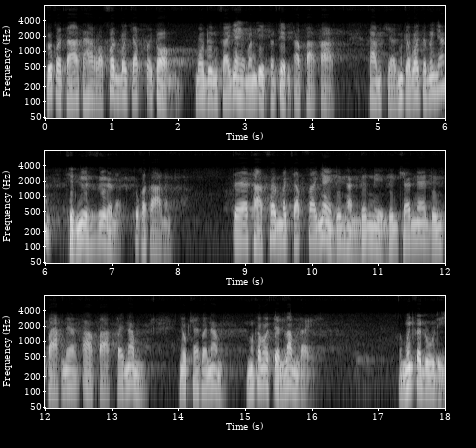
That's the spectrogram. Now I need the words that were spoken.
ตุ๊กตาถ้าว่าคนบ่จับไปต้องบ่ดึงสายใยให้มันดิบมันเต้นอาปากอาดการเขียนมันก็ว่าจะไม่ยั้งถิ่มยู่ซื่อๆนั่นแหละตุ๊กตานั่นแต่ถ้าคนมาจับสายใยดึงหันดึงนี่ดึงแขนแน่ดึงปากเนี่ยอาปากไปน้ำยกแขนไปน้ำมันก็มาเต้นล่ำได้เหมือนก็ดูดี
